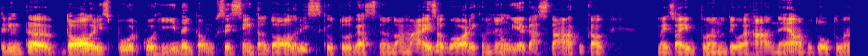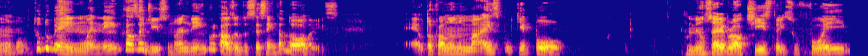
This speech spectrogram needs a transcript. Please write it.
30 dólares por corrida, então 60 dólares que eu tô gastando a mais agora, que eu não ia gastar por causa. Mas aí o plano deu errado, né? Ela mudou o plano. Tudo bem, não é nem por causa disso, não é nem por causa dos 60 dólares eu tô falando mais porque, pô, pro meu cérebro autista, isso foi.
